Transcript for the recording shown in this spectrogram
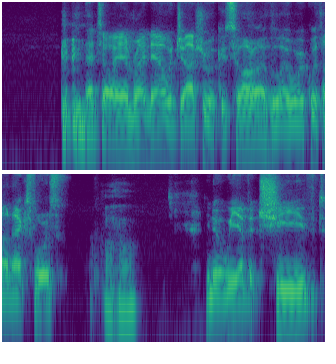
That's how I am right now with Joshua Cassara, who I work with on X Force. You know, we have achieved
